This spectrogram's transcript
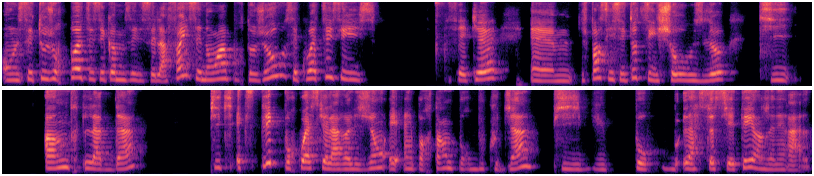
on ne sait toujours pas, c'est comme c'est la fin, c'est noir pour toujours, c'est quoi, tu sais, fait que euh, je pense que c'est toutes ces choses-là qui entrent là-dedans, puis qui expliquent pourquoi est-ce que la religion est importante pour beaucoup de gens, puis pour la société en général.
